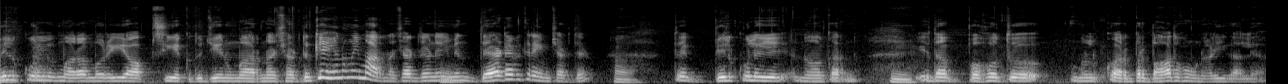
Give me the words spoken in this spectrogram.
ਬਿਲਕੁਲ ਮਾਰਾ ਮੋਰੀ ਆਪਸੀ ਇੱਕ ਦੂਜੇ ਨੂੰ ਮਾਰਨਾ ਛੱਡ ਦੇਣ। ਕਿਸੇ ਨੂੰ ਵੀ ਮਾਰਨਾ ਛੱਡ ਦੇਣ ਮੀਨ ਦੈਟ ਹੈਵ ਕ੍ਰਾਈਮ ਛੱਡ ਦੇਣ। ਹਾਂ। ਤੇ ਬਿਲਕੁਲ ਇਹ ਨਾ ਕਰਨ। ਇਹਦਾ ਬਹੁਤ ਮਤਲਬ ਘਰ ਬਰਬਾਦ ਹੋਣ ਵਾਲੀ ਗੱਲ ਆ।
